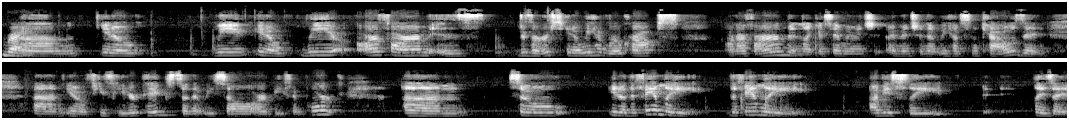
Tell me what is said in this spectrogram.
right Um, you know, we you know we our farm is diverse. You know, we have row crops on our farm, and like I said, we mentioned I mentioned that we have some cows and um, you know a few feeder pigs so that we sell our beef and pork. Um, so you know the family the family obviously plays a,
